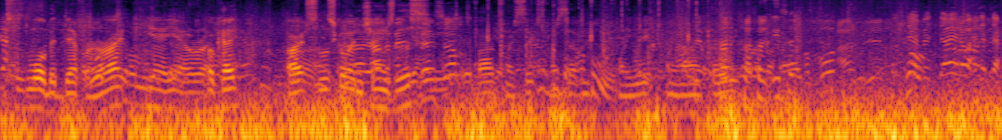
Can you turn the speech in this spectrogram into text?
This is a little bit different, all right? Yeah, yeah, all right. Okay. All right, so let's go ahead and change this. 5, 26, 27, 28, 29, 30. دائرة واحدة تحت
